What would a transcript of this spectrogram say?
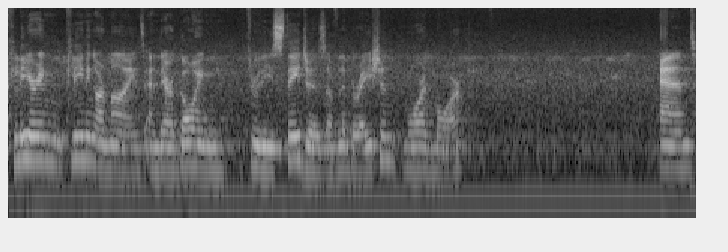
clearing, cleaning our minds, and they're going through these stages of liberation more and more. And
